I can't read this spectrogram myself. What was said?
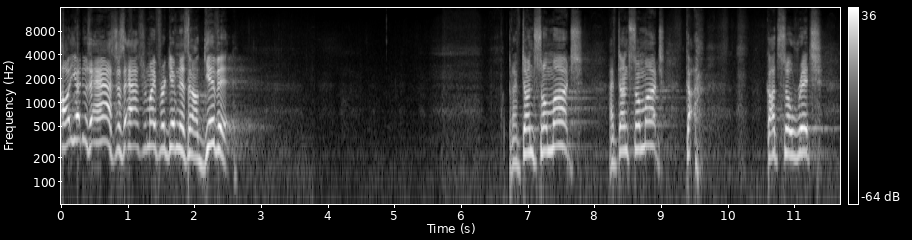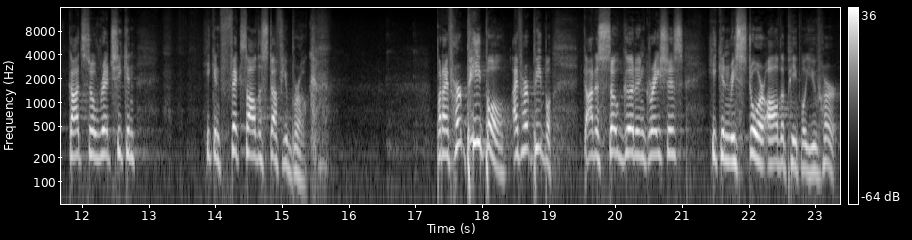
all you gotta do is ask. Just ask for my forgiveness and I'll give it. But I've done so much. I've done so much. God, God's so rich. God's so rich. He can, he can fix all the stuff you broke. But I've hurt people. I've hurt people. God is so good and gracious, He can restore all the people you've hurt.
